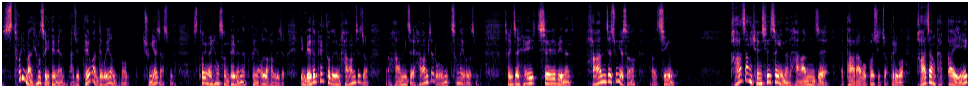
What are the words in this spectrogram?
스토리만 형성이 되면 나중에 되고 안 되고 이건 뭐 중요하지 않습니다. 스토리만 형성되면은 그냥 올라가 버리죠. 이 매드 팩터도 지금 항암제죠. 어, 항암제, 항암제로 엄청나게 올랐습니다. 그래서 이제 HLB는 항암제 중에서 어, 지금 가장 현실성 있는 항암제다라고 볼 수 있죠. 그리고 가장 가까이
